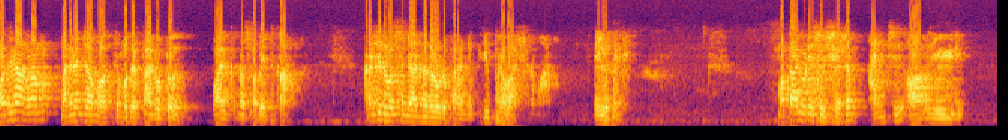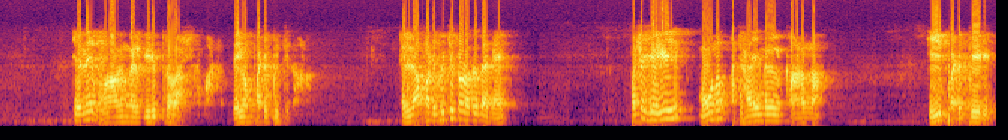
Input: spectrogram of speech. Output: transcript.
പതിനാറാം പതിനഞ്ചാം വാക്യം മുതൽ താഴോട്ട് വായിക്കുന്ന സമയത്ത് കാണാം. കഴിഞ്ഞ ദിവസം ഞാൻ നിങ്ങളോട് പറഞ്ഞു ഗിരിപ്രഭാഷണമാണ് ദൈവത്തിന്റെ മത്തായിയുടെ സുവിശേഷം അഞ്ച് ആറ് ഏഴ്. എന്നീ ഭാഗങ്ങൾ ഗിരിപ്രഭാഷണമാണ് ദൈവം പഠിപ്പിക്കുന്നതാണ്. എല്ലാം പഠിപ്പിച്ചിട്ടുള്ളത് തന്നെ പക്ഷെ ഈ മൂന്ന് അധ്യായങ്ങളിൽ കാണുന്ന ഈ പഠിപ്പേര്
